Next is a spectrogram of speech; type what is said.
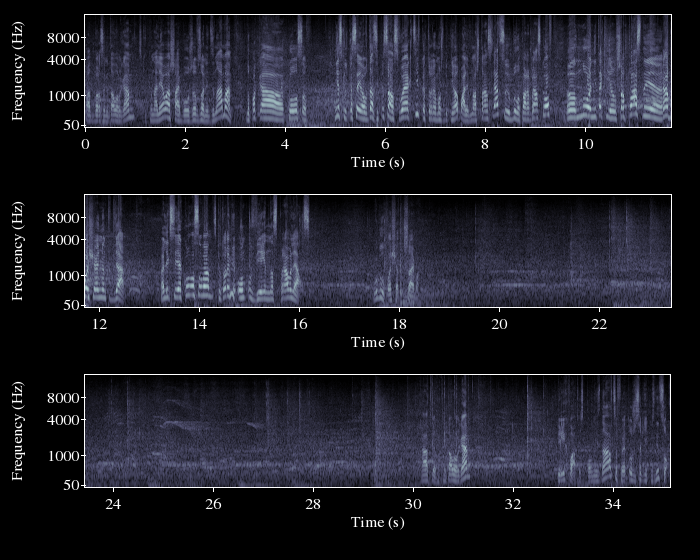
Подбор за Металлургом. Скидка налево. Шайба уже в зоне Динамо. Но пока Колосов несколько сейвов, да, записал свой актив, которые, может быть, не попали в нашу трансляцию. Было пара бросков, но не такие уж опасные. Рабочие моменты для Алексея Колосова, с которыми он уверенно справлялся. В углу площадки шайба. Ответ от Металлурга. Перехват исполнить знавцев, и это уже Сергей Кузнецов.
